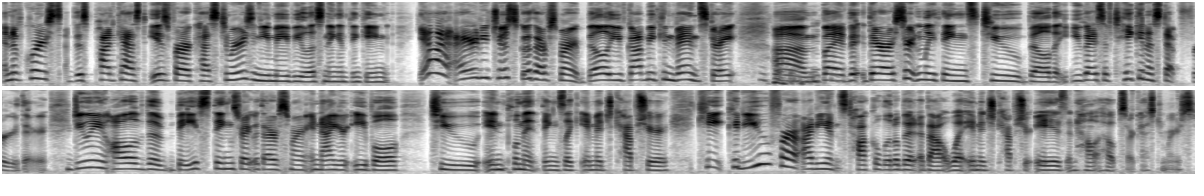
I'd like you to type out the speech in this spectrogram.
And of course, this podcast is for our customers, and you may be listening and thinking, yeah, I already chose to go with RF Smart. Bill, you've got me convinced, right? Um, but th- there are certainly things to Bill that you guys have taken a step further, doing all of the base things right with RF Smart, and now you're able to implement things like image capture. Kate, could you, for our audience, talk a little bit about what image capture is and how it helps our customers?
